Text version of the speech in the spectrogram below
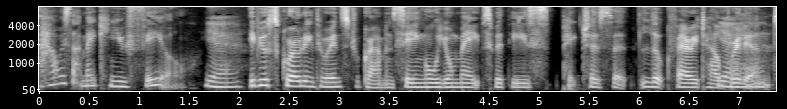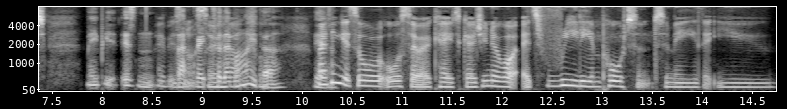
"How is that making you feel?" Yeah. if you're scrolling through Instagram and seeing all your mates with these pictures that look fairy tale Yeah. brilliant, maybe it isn't Maybe it's that great so for them helpful. either. But I think it's all also okay to go, do you know what? It's really important to me that you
